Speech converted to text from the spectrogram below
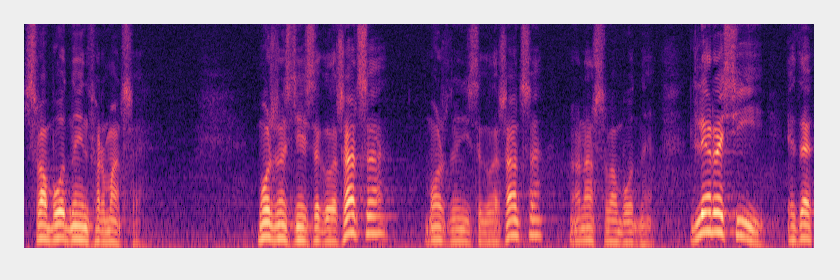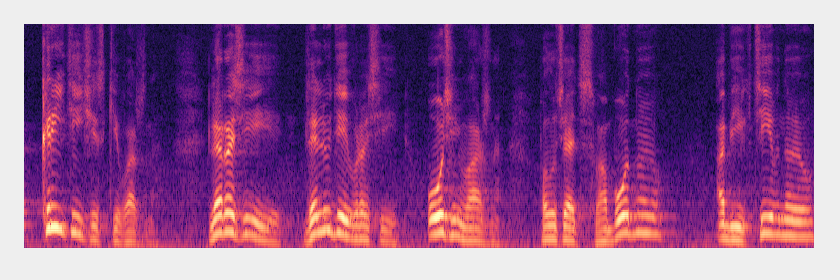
свободная информация. Можно с ней соглашаться, можно не соглашаться, но она свободная. Для России это критически важно. Для России, для людей в России очень важно получать свободную, объективную,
